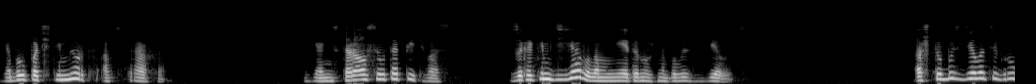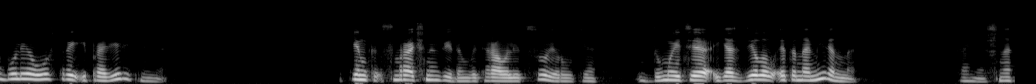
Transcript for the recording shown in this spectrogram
Я был почти мертв от страха. Я не старался утопить вас. За каким дьяволом мне это нужно было сделать? а чтобы сделать игру более острой и проверить меня. Кинг с мрачным видом вытирал лицо и руки. Думаете, я сделал это намеренно? Конечно,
